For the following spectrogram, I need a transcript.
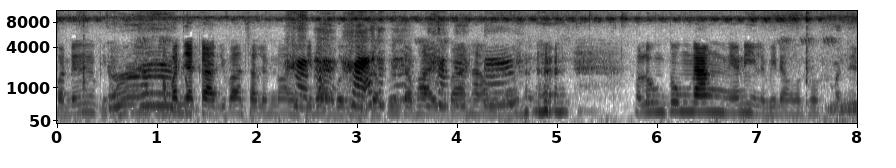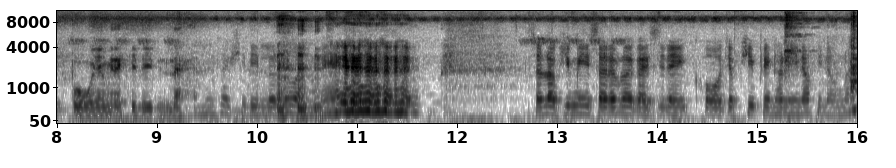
ก่อนเด้อพี่น้องเอาบรรยากาศอยู่บ้านซาเลมน้อยให้พี่น้องเบิ่งจากพื้นตะไคร้อยู่บ้านเฮาพี่น้อง มาลุงตุ้งนั่งแนวนี้แหละพี่น้องทุกวันนี้ปูยังไม่ได้ขีดินนะใส่ขี้ดินล้วนๆนี่สำหรับคลิปนี้ซาเลมน้อยก็สิได้ขอจบคลิปเพียงเท่านี้เนาะพี่น้องเนาะ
